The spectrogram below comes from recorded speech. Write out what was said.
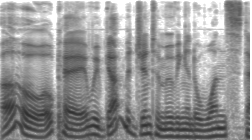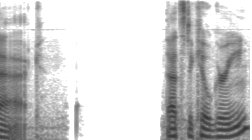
Oh, okay. We've got magenta moving into one stack. That's to kill green.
